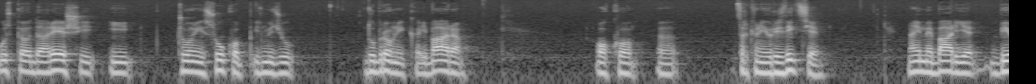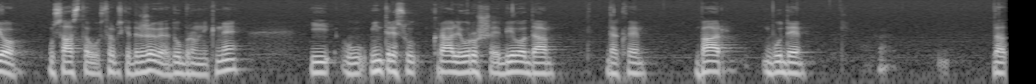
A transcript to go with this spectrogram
uspeo da reši i čuveni sukob između Dubrovnika i Bara oko e, crkvene jurisdikcije. Naime, Bar je bio u sastavu srpske države, a Dubrovnik ne. I u interesu kralja Uroša je bilo da dakle, Bar bude da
